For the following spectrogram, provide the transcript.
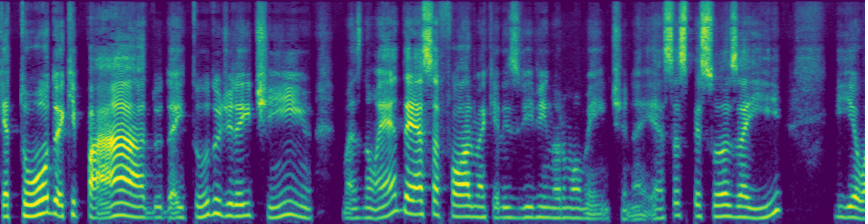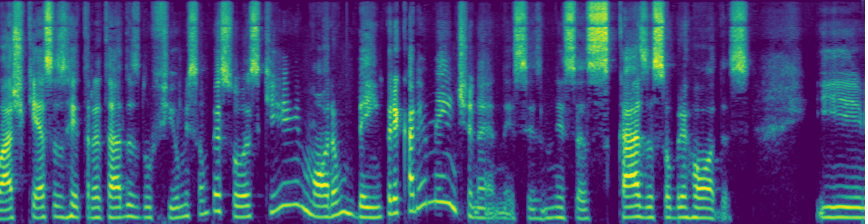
que é todo equipado, daí tudo direitinho, mas não é dessa forma que eles vivem normalmente, né, e essas pessoas aí, e eu acho que essas retratadas no filme são pessoas que moram bem precariamente, né? Nesses, nessas casas sobre rodas. E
